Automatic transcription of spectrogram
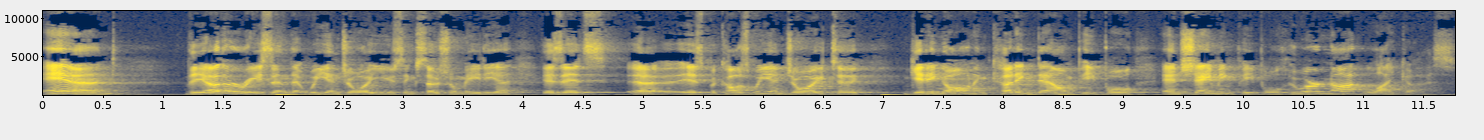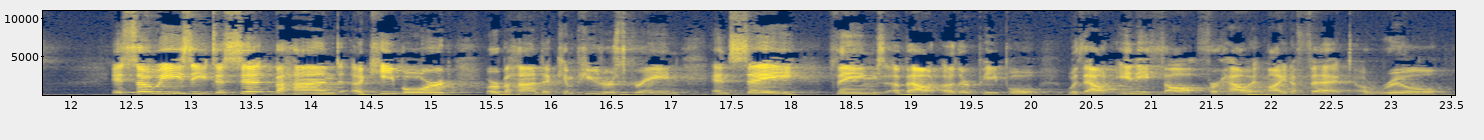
And the other reason that we enjoy using social media is it's uh, is because we enjoy to getting on and cutting down people and shaming people who are not like us. It's so easy to sit behind a keyboard or behind a computer screen and say things about other people without any thought for how it might affect a real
